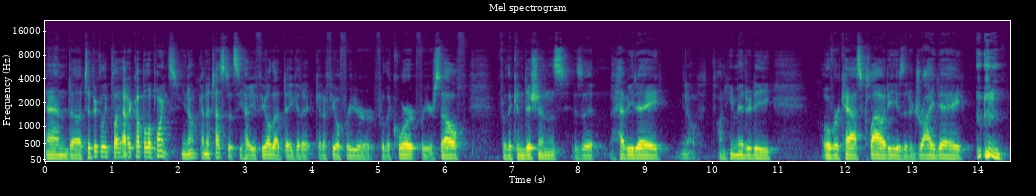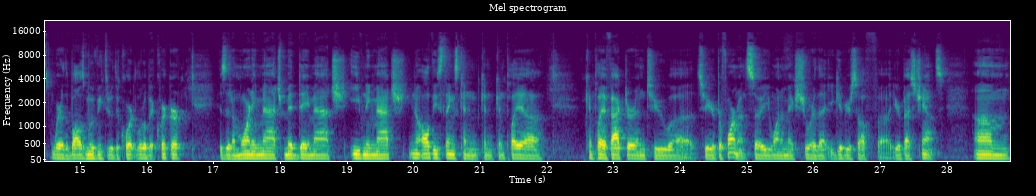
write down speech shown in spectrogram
and uh, typically play out a couple of points. You know, kind of test it, see how you feel that day. Get a get a feel for your for the court, for yourself, for the conditions. Is it a heavy day? You know, on humidity, overcast, cloudy. Is it a dry day where the ball's moving through the court a little bit quicker? Is it a morning match, midday match, evening match? You know, all these things can can can play a can play a factor into uh, to your performance. So you want to make sure that you give yourself uh, your best chance. Um,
